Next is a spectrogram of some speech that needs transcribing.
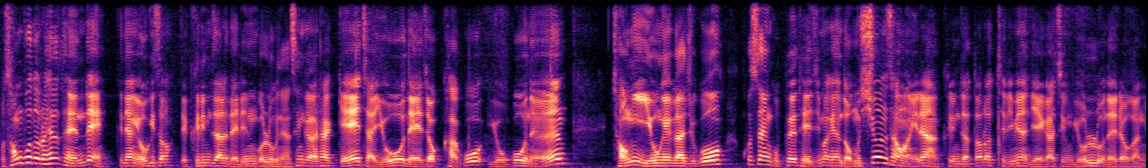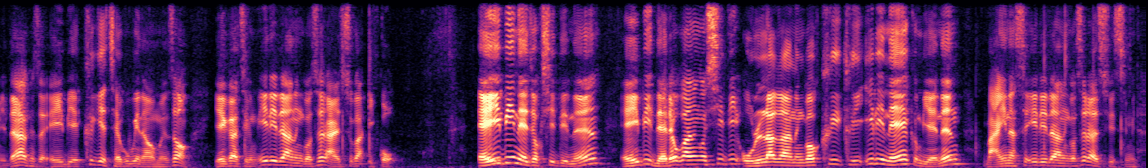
뭐 성분으로 해도 되는데 그냥 여기서 그림자를 내리는 걸로 그냥 생각을 할게. 자, 요 내적하고 요거는 정의 이용해가지고 코사인 곱해도 되지만 그냥 너무 쉬운 상황이라 그림자 떨어뜨리면 얘가 지금 요로 내려갑니다. 그래서 AB의 크기의 제곱이 나오면서 얘가 지금 1이라는 것을 알 수가 있고 AB 내적 CD는 AB 내려가는 거 CD 올라가는 거 크기 크기 1이네. 그럼 얘는 마이너스 1이라는 것을 알 수 있습니다.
